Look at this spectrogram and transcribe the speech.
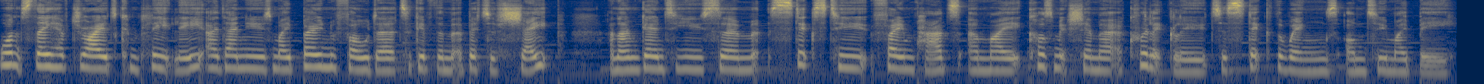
Once they have dried completely, I then use my bone folder to give them a bit of shape and I'm going to use some Stix2 foam pads and my Cosmic Shimmer acrylic glue to stick the wings onto my bee.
